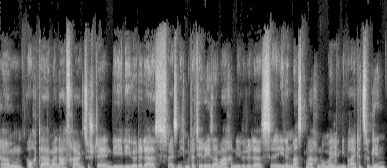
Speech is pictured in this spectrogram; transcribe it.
Ähm, auch da mal Nachfragen zu stellen, wie, wie würde das, weiß ich nicht, Mutter Teresa machen, wie würde das äh, Elon Musk machen, um halt mhm. halt in die Breite zu gehen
